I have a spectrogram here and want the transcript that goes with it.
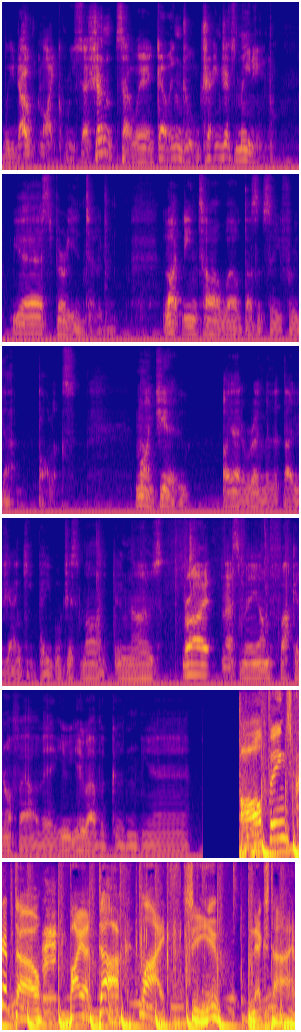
we don't like recession, so we're going to change its meaning. Yes, very intelligent. Like the entire world doesn't see through that bollocks. Mind you, I heard a rumour that those Yankee people just might. Who knows? Right, that's me. I'm fucking off out of here. You you have a good one. Yeah. All things crypto by a duck life. See you next time.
